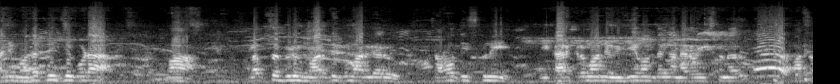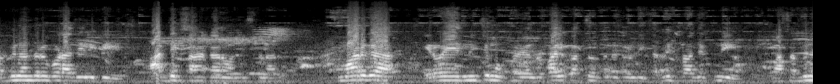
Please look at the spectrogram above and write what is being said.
అది మొదటి నుంచి కూడా మా క్లబ్ సభ్యుడు మారుతి కుమార్ గారు చొరవ తీసుకుని ఈ కార్యక్రమాన్ని విజయవంతంగా నిర్వహిస్తున్నారు. మా సభ్యులందరూ కూడా దీనికి ఆర్థిక సహకారం అందిస్తున్నారు. సుమారుగా ఇరవై ఐదు నుంచి ముప్పై వేల రూపాయలు ఖర్చు అవుతున్నటువంటి సర్వీస్ ప్రాజెక్టుని మా సభ్యుల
